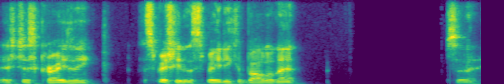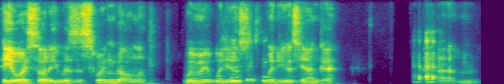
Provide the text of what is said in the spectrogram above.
it's just crazy, especially the speed he could bowl on that. So he always thought he was a swing bowler when we when he was when he was younger. Um,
